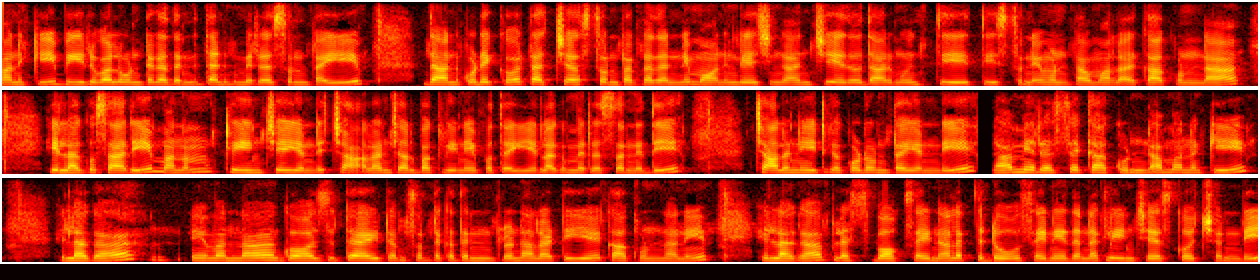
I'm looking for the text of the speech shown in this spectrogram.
మనకి బీరువాలు ఉంటాయి కదండి. దానికి మిర్రర్స్ ఉంటాయి. దాన్ని కూడా ఎక్కువ టచ్ చేస్తుంటాం కదండి. మార్నింగ్ లేచిన కాంచి ఏదో దాని గురించి తీ తీస్తూనే ఉంటాము అలా కాకుండా ఇలాగోసారి మనం క్లీన్ చేయండి. చాలా చాలా బాగా క్లీన్ అయిపోతాయి. ఇలాగ మిర్రర్స్ అనేది చాలా నీట్గా కూడా ఉంటాయండి. ఇలా మిర్రర్సే కాకుండా మనకి ఇలాగా ఏమన్నా గాజు ఐటమ్స్ ఉంటాయి కదా ఇంట్లోనే అలాంటివే కాకుండాని ఇలాగా ప్లస్ బాక్స్ అయినా లేకపోతే డోర్స్ అయినా ఏదైనా క్లీన్ చేసుకోవచ్చండి.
